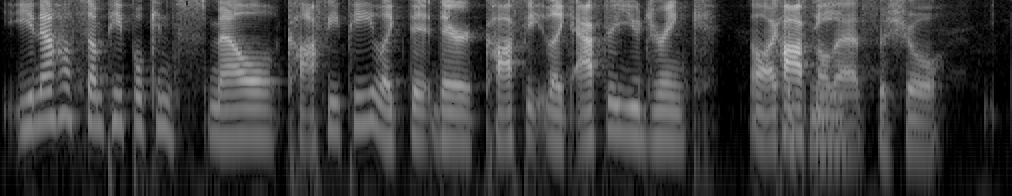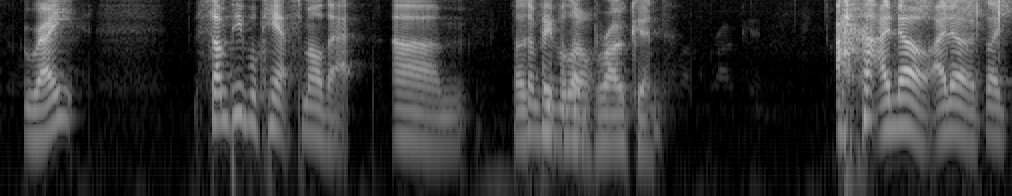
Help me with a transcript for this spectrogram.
you know how some people can smell coffee pee like their their coffee like after you drink Oh, I coffee can smell that for sure. right some people can't smell that um Those some people, are broken. I know I know. It's like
